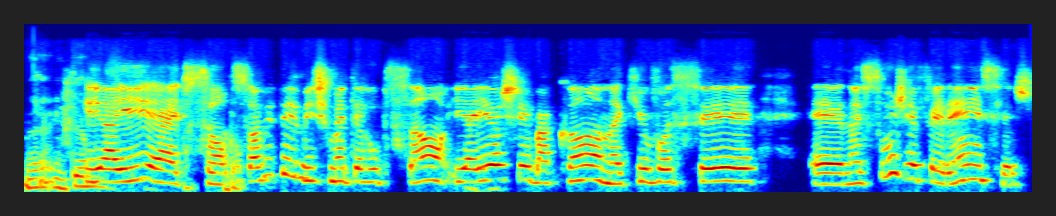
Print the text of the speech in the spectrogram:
Né? Termos... E aí, Edson, só me permite uma interrupção, e aí eu achei bacana que você, é, nas suas referências,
